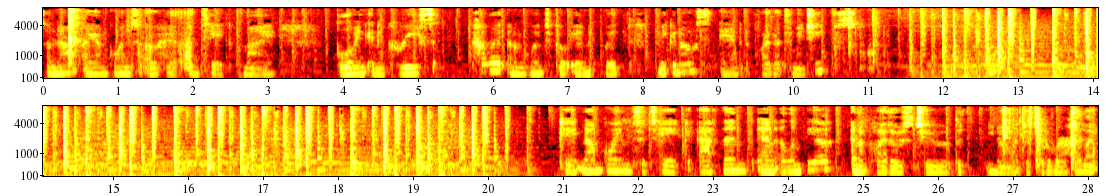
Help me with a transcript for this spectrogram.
So now I am going to go ahead and take my glowing in Greece palette and I'm going to go in with Mykonos and apply that to my cheeks. Okay, now I'm going to take Athens and Olympia and apply those to the, you know, like just everywhere I highlight.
